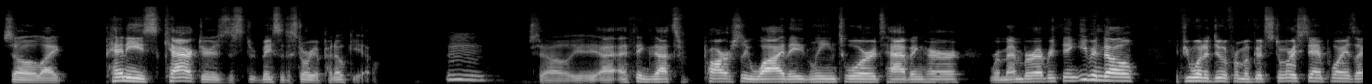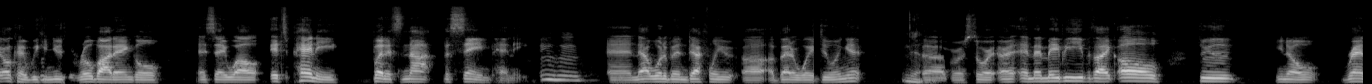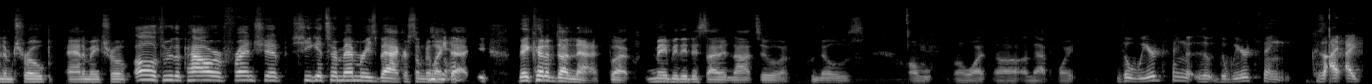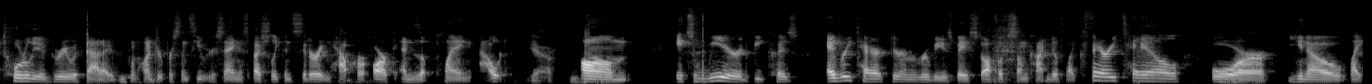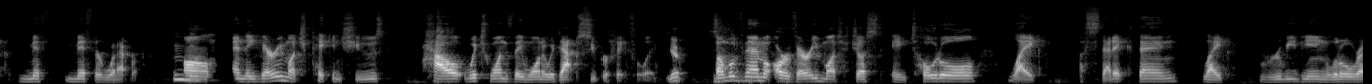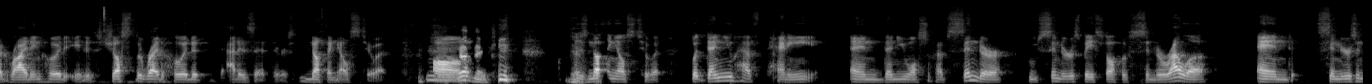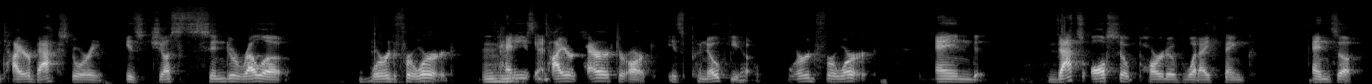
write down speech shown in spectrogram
so like penny's character is basically the story of pinocchio Mm. So I, I think that's partially why they lean towards having her remember everything, even though if you want to do it from a good story standpoint, it's like, okay, we can use the robot angle and say, well, it's Penny, but it's not the same Penny. Mm-hmm. And that would have been definitely uh, a better way of doing it yeah. uh, for a story. And then maybe even like, oh, through, you know, random trope, anime trope. Oh, through the power of friendship, she gets her memories back or something like yeah. that. They could have done that, but maybe they decided not to. Who knows on, on what uh, on that point. The weird thing, the, the weird thing, because I, I totally agree with that. I 100% see what you're saying, especially considering how her arc ends up playing out. Yeah. Um, it's weird because every character in RWBY is based off of some kind of like fairy tale or you know like myth, myth or whatever Mm-hmm. Um, and they very much pick and choose how which ones they want to adapt super faithfully. Yep. Some of them are very much just a total like aesthetic thing, like Ruby being Little Red Riding Hood. It is just the red hood. That is it. There's nothing else to it. Mm-hmm. Um, nothing. there's nothing else to it. But then you have Penny, and then you also have Cinder, who Cinder is based off of Cinderella, and Cinder's entire backstory is just Cinderella word for word. Mm-hmm. Penny's yeah. entire character arc is Pinocchio, word for word. And that's also part of what I think ends up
